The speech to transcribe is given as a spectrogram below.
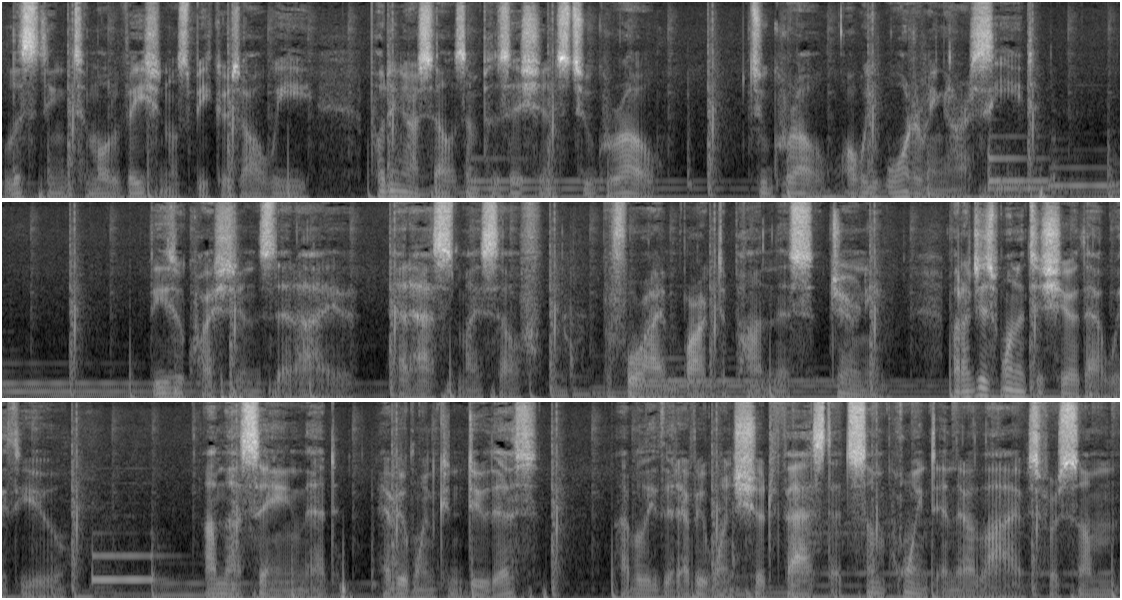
listening to motivational speakers? Are we putting ourselves in positions to grow? To grow? Are we watering our seed? These are questions that I had asked myself before I embarked upon this journey. But I just wanted to share that with you I'm not saying that everyone can do this. I believe that everyone should fast at some point in their lives for some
